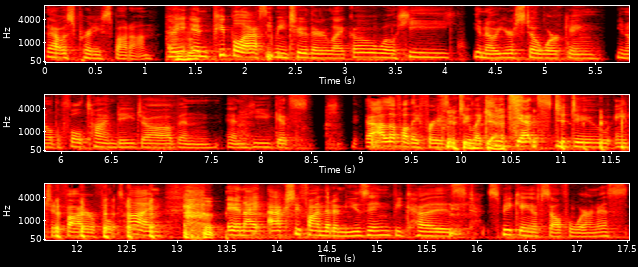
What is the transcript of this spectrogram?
That was pretty spot on. I mean, and people ask me too. They're like, "Oh, well, he, you know, you're still working, you know, the full time day job, and and he gets." I love how they phrase it too. Like Gets. he gets to do Ancient Fire full time, and I actually find that amusing because speaking of self awareness,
